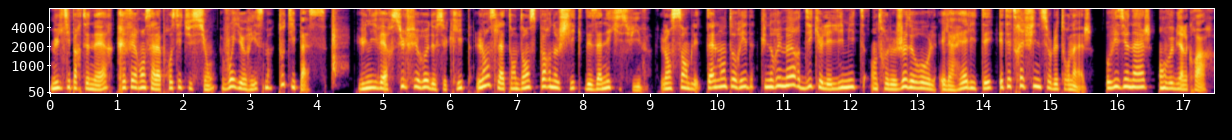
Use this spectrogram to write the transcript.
multipartenaire, référence à la prostitution, voyeurisme, tout y passe. L'univers sulfureux de ce clip lance la tendance porno-chic des années qui suivent. L'ensemble est tellement torride qu'une rumeur dit que les limites entre le jeu de rôle et la réalité étaient très fines sur le tournage. Au visionnage, on veut bien le croire.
